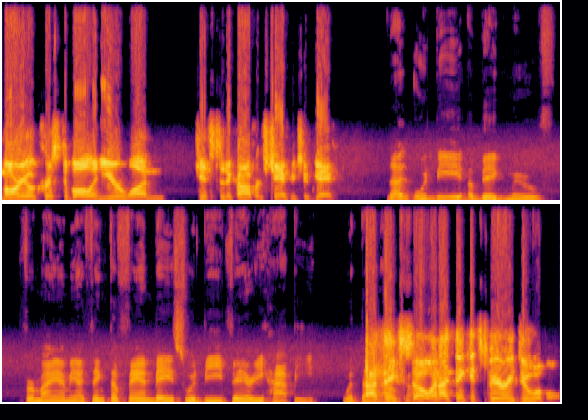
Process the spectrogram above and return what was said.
mario cristobal in year one gets to the conference championship game That would be a big move for Miami. I think the fan base would be very happy with that. i think outcome. so and i think it's very doable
